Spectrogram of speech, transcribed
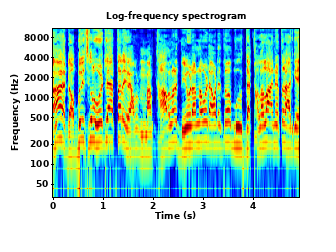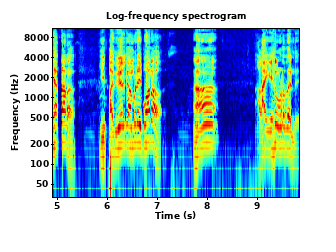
ఆ, డబ్బులు ఇచ్చుకుని ఓట్లు వేస్తారు ఎవరు- మనకు కావాలని దేవుడు అన్నవాడు ఎవడైతే కళ్ళలో ఆయన ఎత్తాడు ఆడికి వేసేస్తారు. ఈ పదివేలకి అంబడైపోరు అలాగేం ఉండదండి.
